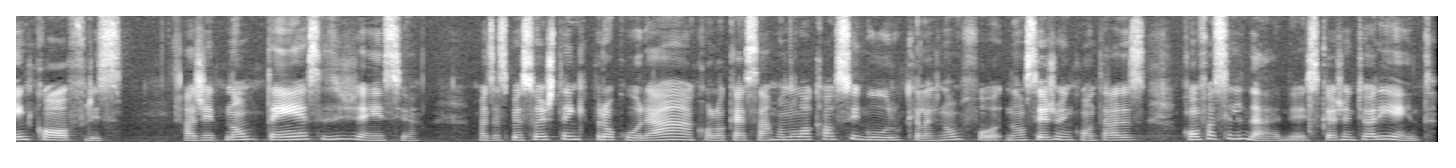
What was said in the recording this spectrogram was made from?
em cofres. A gente não tem essa exigência, mas as pessoas têm que procurar colocar essa arma no local seguro, que elas não, for, não sejam encontradas com facilidade. É isso que a gente orienta.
